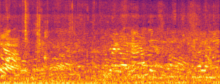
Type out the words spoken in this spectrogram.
Thank you.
